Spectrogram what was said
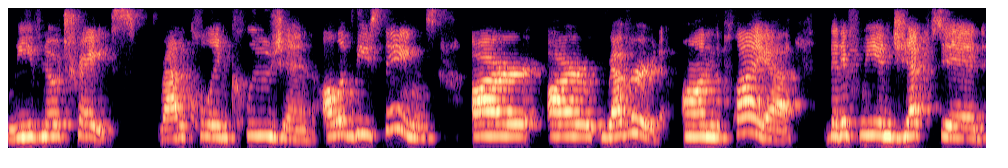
leave no trace radical inclusion all of these things are are revered on the playa that if we injected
